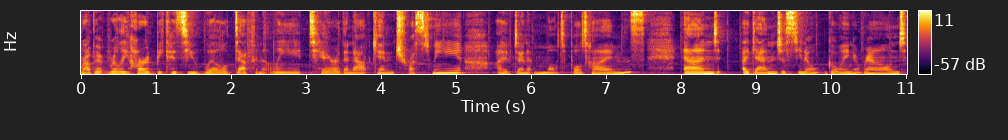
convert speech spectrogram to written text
rub it really hard because you will definitely tear the napkin. Trust me, I've done it multiple times. And again, just, you know, going around,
